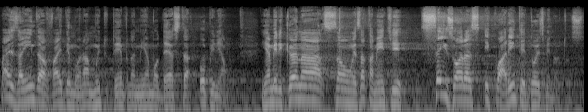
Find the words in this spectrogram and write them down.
mas ainda vai demorar muito tempo, na minha modesta opinião. Em Americana, são exatamente 6 horas e 42 minutos.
